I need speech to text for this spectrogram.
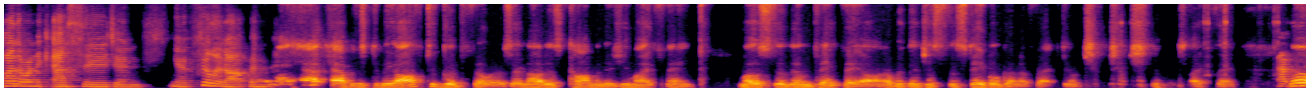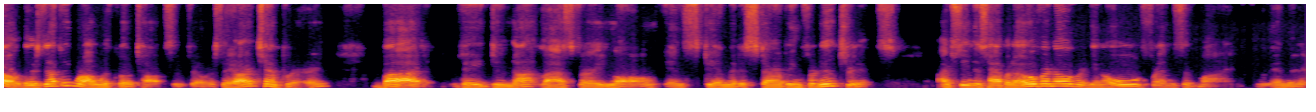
hyaluronic acid and you know fill it up. And my hat happens to be off to good fillers. They're not as common as you might think. Most of them think they are, but they're just the staple gun effect, you know, type thing. No, there's nothing wrong with Botox and fillers. They are temporary, but they do not last very long in skin that is starving for nutrients. I've seen this happen over and over again. Old friends of mine in their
